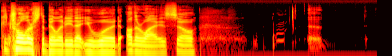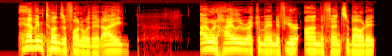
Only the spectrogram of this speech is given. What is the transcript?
controller stability that you would otherwise. So having tons of fun with it. I I would highly recommend if you're on the fence about it,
